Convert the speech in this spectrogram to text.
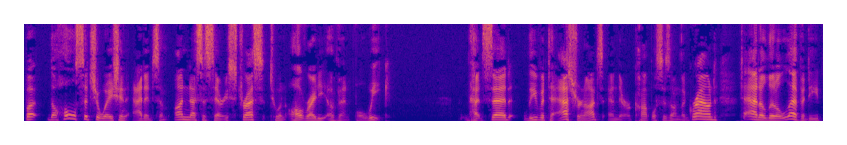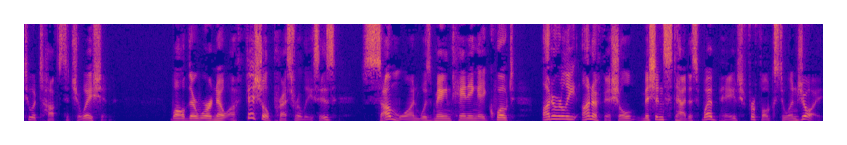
But the whole situation added some unnecessary stress to an already eventful week. That said, leave it to astronauts and their accomplices on the ground to add a little levity to a tough situation. While there were no official press releases, someone was maintaining a quote, utterly unofficial mission status webpage for folks to enjoy.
